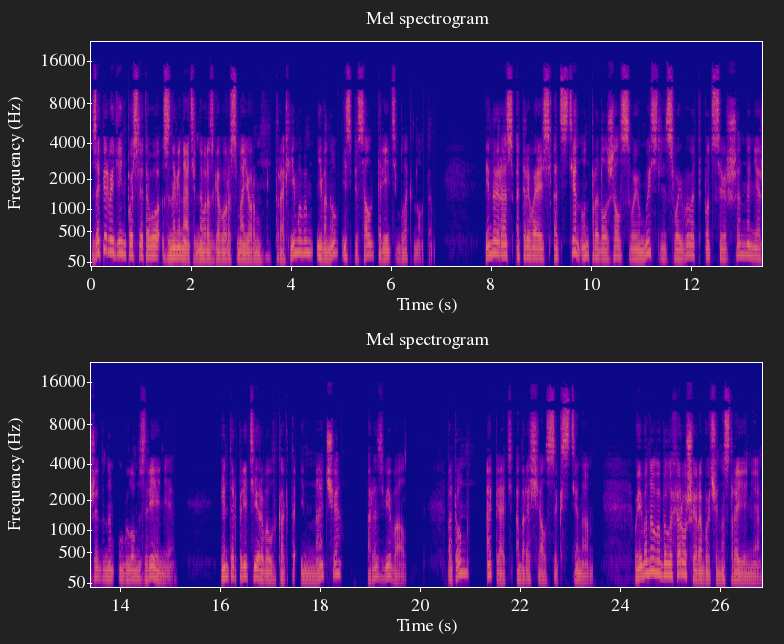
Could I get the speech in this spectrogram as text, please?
За первый день после того знаменательного разговора с майором Трофимовым Иванов исписал треть блокнота. Иной раз, отрываясь от стен, он продолжал свою мысль, свой вывод под совершенно неожиданным углом зрения, интерпретировал как-то иначе, развивал. Потом опять обращался к стенам. У Иванова было хорошее рабочее настроение,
